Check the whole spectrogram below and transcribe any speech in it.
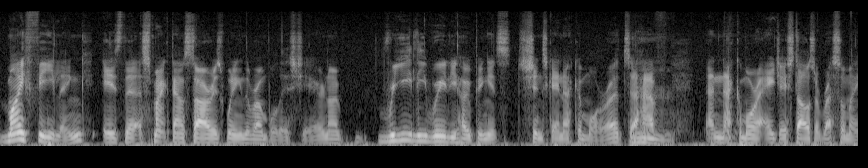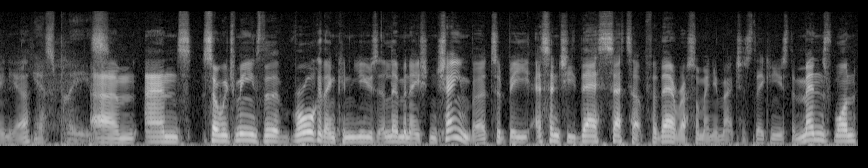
my feeling is that a SmackDown star is winning the Rumble this year, and I'm really really hoping it's Shinsuke Nakamura to have Mm. And Nakamura AJ Styles at WrestleMania. Yes, please. Um, and so, which means that Raw then can use Elimination Chamber to be essentially their setup for their WrestleMania matches. They can use the men's one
